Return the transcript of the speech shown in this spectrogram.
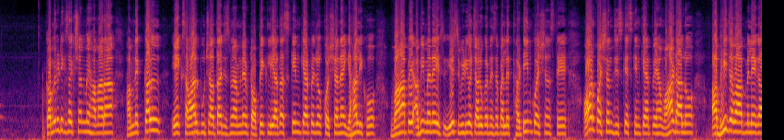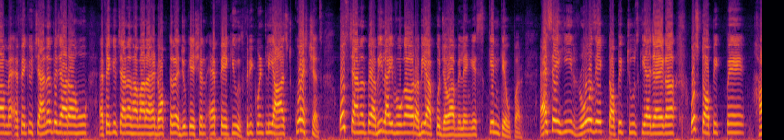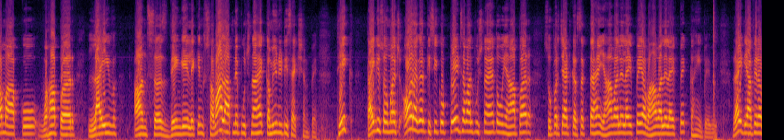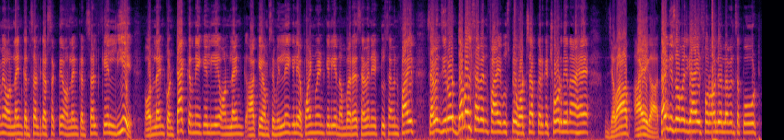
कम्युनिटी सेक्शन में हमारा हमने कल एक सवाल पूछा था जिसमें हमने टॉपिक लिया था स्किन केयर पे जो क्वेश्चन है यहाँ लिखो। वहाँ पे अभी मैंने इस, इस वीडियो चालू करने से पहले 13 क्वेश्चंस थे और क्वेश्चन जिसके स्किन केयर पे हैं वहाँ डालो। अभी जवाब मिलेगा। मैं एफ़ चैनल पे जा रहा हूँ। एफ़ चैनल हमारा है doctor education F frequently asked question उस चैनल पे अभी लाइव होगा और अभी आपको जवाब मिलेंगे स्किन के ऊपर। ऐसे ही रोज एक टॉपिक चूज़ किया जाएगा। उस टॉपिक पे हम आपको वहाँ पर लाइव आंसर्स देंगे। लेकिन सवाल आपने पूछना है कम्युनिटी सेक्शन पे। ठीक? थैंक यू सो मच और अगर किसी को पेड सवाल पूछना है तो यहाँ पर सुपर चैट कर सकता है, यहाँ वाले लाइव पे या वहाँ वाले लाइव पे, कहीं पे भी। Right right? या फिर हमें ऑनलाइन कंसल्ट कर सकते हैं ऑनलाइन कंसल्ट के लिए ऑनलाइन कॉन्टैक्ट करने के लिए ऑनलाइन आके हमसे मिलने के लिए अपॉइंटमेंट के लिए नंबर है seven eight two seven five seven zero double seven five उस पर व्हाट्सएप करके छोड़ देना है, जवाब आएगा। Thank you so much guys for all your love and support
